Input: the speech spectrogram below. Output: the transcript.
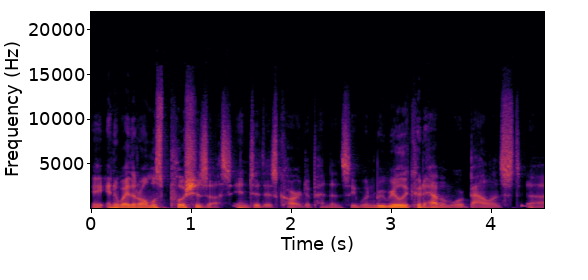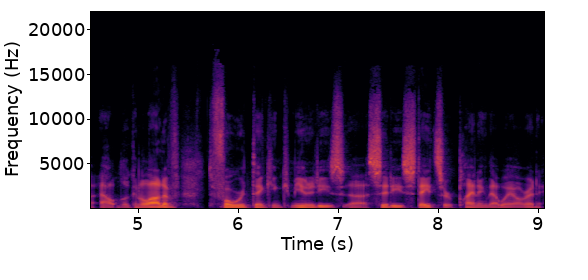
in a way that almost pushes us into this car dependency when we really could have a more balanced uh, outlook. And a lot of forward thinking communities, uh, cities, states are planning that way already.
